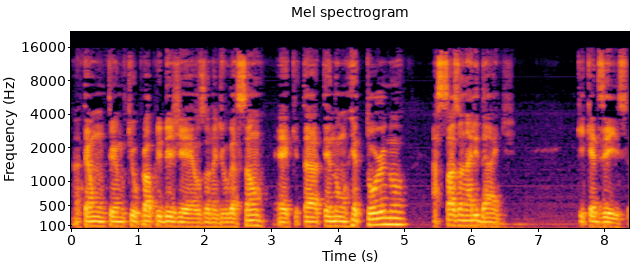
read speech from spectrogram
Até um termo que o próprio IBGE usou na divulgação é que está tendo um retorno à sazonalidade. O que quer dizer isso?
